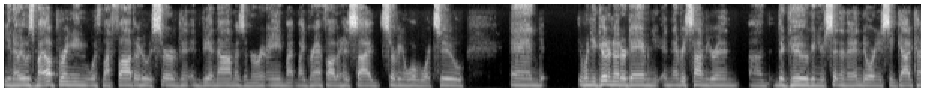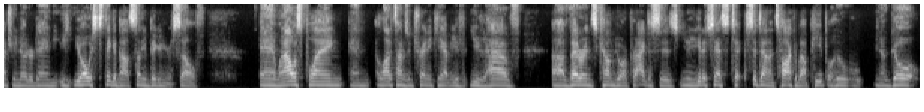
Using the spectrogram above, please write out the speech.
You know, it was my upbringing with my father who was served in, in Vietnam as a Marine, my, my grandfather, his side serving in World War II. And when you go to Notre Dame and, you, and every time you're in uh, the Goog and you're sitting in the indoor and you see God Country Notre Dame, you, you always think about something bigger than yourself. And when I was playing, and a lot of times in training camp, you'd, you'd have uh, veterans come to our practices. You know, you get a chance to sit down and talk about people who you know go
